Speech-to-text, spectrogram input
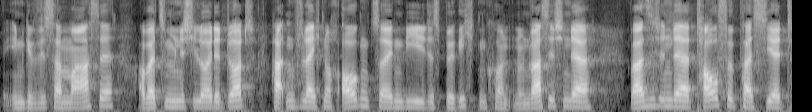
in gewisser Maße, aber zumindest die Leute dort hatten vielleicht noch Augenzeugen, die das berichten konnten. Und was ist in der, was ist in der Taufe passiert?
